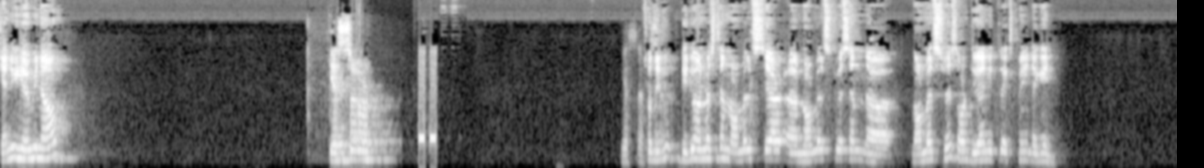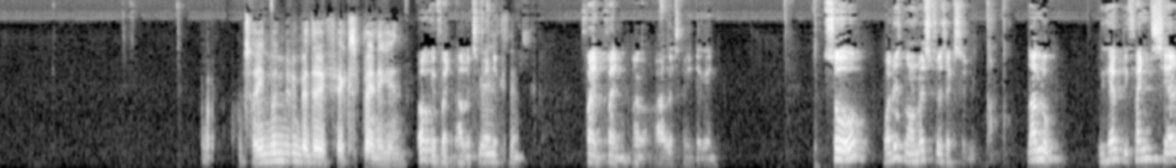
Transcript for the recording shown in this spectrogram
Can you hear me now? Yes, sir. Yes, sir. So did you did you understand normal share, uh, normal stress and uh, normal stress, or do I need to explain it again? So it would be better if you explain again. Okay, fine. I'll explain it again. Fine, fine. I'll, I'll explain it again. So, what is normal stress actually? Now, look, we have defined shear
